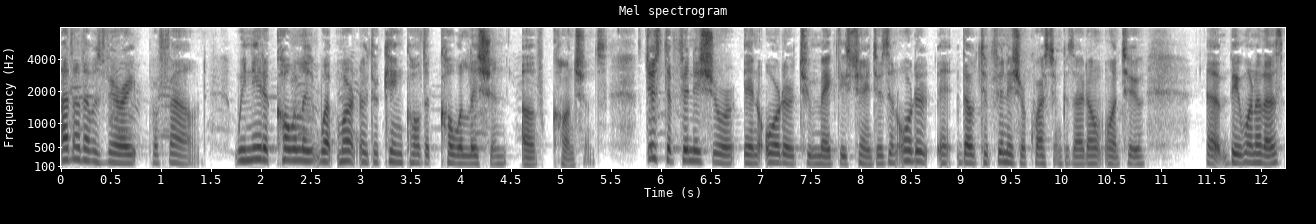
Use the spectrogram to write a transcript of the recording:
I thought that was very profound. We need a coalition, what Martin Luther King called a coalition of conscience. Just to finish your, in order to make these changes, in order, eh, though, to finish your question, because I don't want to uh, be one of those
